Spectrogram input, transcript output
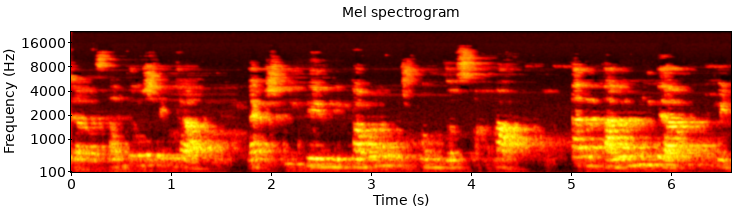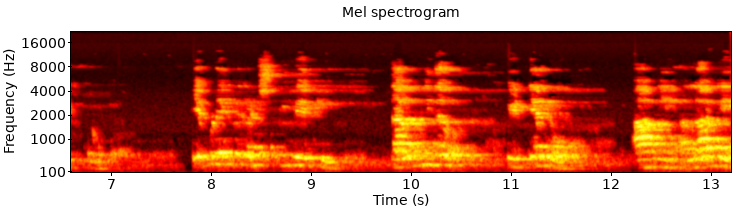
చాలా సంతోషంగా లక్ష్మీదేవి కమల పుష్పంతో సహా తన తల మీద పెట్టుకుంటారు ఎప్పుడైతే లక్ష్మీదేవి తల మీద పెట్టారో ఆమె అలాగే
